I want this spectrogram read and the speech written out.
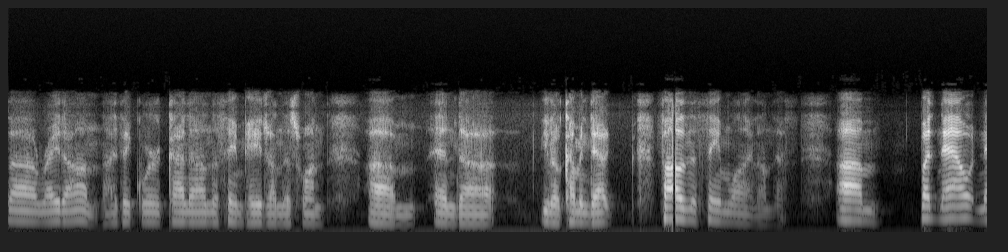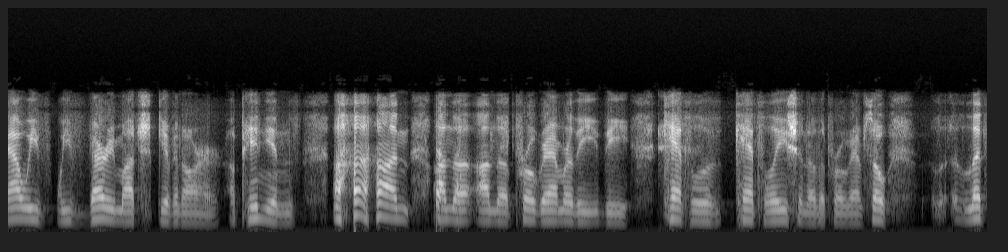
uh, right on. I think we're kind of on the same page on this one, um, and uh, you know, coming down, following the same line on this. Um, but now, now we've we've very much given our opinions on on the on the program or the the cancel cancellation of the program. So let's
